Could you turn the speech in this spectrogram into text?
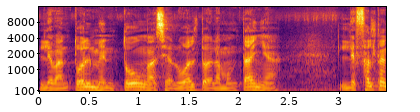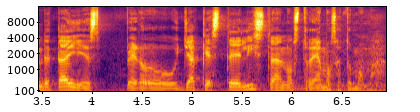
Levantó el mentón hacia lo alto de la montaña. Le faltan detalles, pero ya que esté lista nos traemos a tu mamá.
